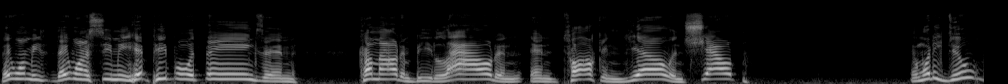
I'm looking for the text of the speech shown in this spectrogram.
They want me they want to see me hit people with things and come out and be loud and, and talk and yell and shout. And what did he do?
